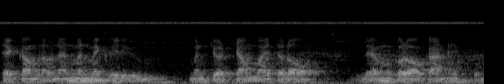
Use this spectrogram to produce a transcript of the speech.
แต่กรรมเหล่านั้นมันไม่เคยลืม มันจดจำไว้ตลอด แล้วมันก็รอการให้ผล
